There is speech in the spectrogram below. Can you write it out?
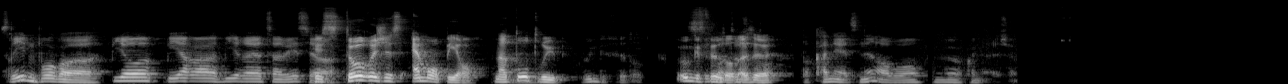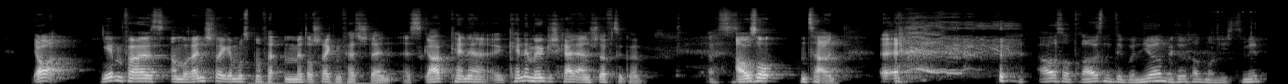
Das Riedenburger Bier, Biera, Biere, Cerveza. Historisches Emmerbier. Naturtrüb. Ungefiltert. Ungefiltert, Super, also. Da kann ja jetzt, ne, aber, ja, kann ja alles. Ja, jedenfalls an der Rennstrecke muss man mit Erschrecken feststellen, es gab keine, keine Möglichkeit, an den Stoff zu kommen. Also, Außer ein Zaun. außer draußen deponieren, natürlich hat man nichts mit.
